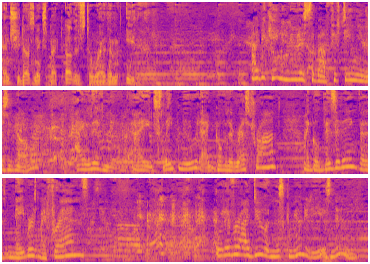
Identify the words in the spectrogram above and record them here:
And she doesn't expect others to wear them either. I became a nudist about 15 years ago. I live nude. I sleep nude. I go to the restaurant. I go visiting the neighbors, my friends. Whatever I do in this community is nude.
